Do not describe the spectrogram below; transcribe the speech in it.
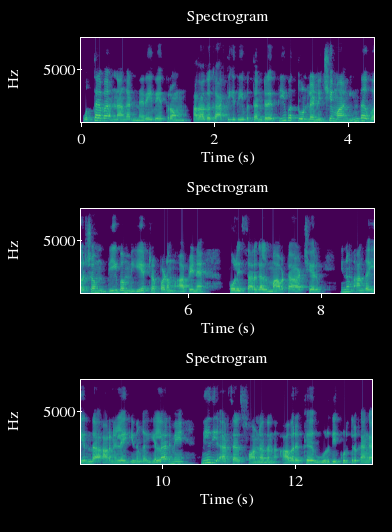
உத்தரவை நாங்கள் நிறைவேற்றுறோம் அதாவது கார்த்திகை தீபத்தன்று தீபத்தூண்ல நிச்சயமா இந்த வருஷம் தீபம் ஏற்றப்படும் அப்படின்னு போலீசார்கள் மாவட்ட ஆட்சியர் இன்னும் அங்க இருந்த அறநிலை இவங்க எல்லாருமே நீதி அரசர் சுவாமிநாதன் அவருக்கு உறுதி கொடுத்துருக்காங்க.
